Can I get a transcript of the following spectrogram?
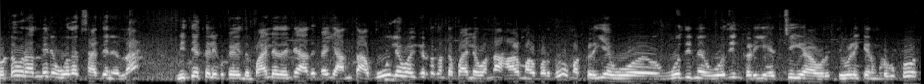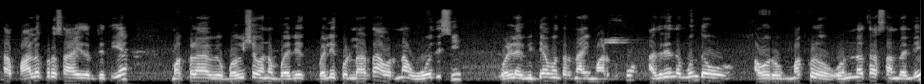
ದೊಡ್ಡವರಾದ್ಮೇಲೆ ಓದಕ್ ಸಾಧ್ಯನೇ ಇಲ್ಲ. ವಿದ್ಯೆ ಕಲಿಬೇಕಾಗಿದ್ದ ಬಾಲ್ಯದಲ್ಲಿ ಅದಕ್ಕಾಗಿ ಅಂತ ಅಮೂಲ್ಯವಾಗಿರ್ತಕ್ಕಂಥ ಬಾಲ್ಯವನ್ನು ಹಾಳು ಮಾಡಬಾರ್ದು. ಮಕ್ಕಳಿಗೆ ಓದಿನ ಓದಿನ ಕಡೆಗೆ ಹೆಚ್ಚಿಗೆ ಅವ್ರ ತಿಳುವಳಿಕೆಯನ್ನು ಮಾಡಬೇಕು ಆ ಪಾಲಕರು ಸಹ ಇದ್ರ ಜೊತೆಗೆ ಮಕ್ಕಳ ಭವಿಷ್ಯವನ್ನು ಬಲಿ ಬಲಿ ಕೊಡ್ಲಾರ್ದ ಅವ್ರನ್ನ ಓದಿಸಿ ಒಳ್ಳೆ ವಿದ್ಯಾವಂತರನ್ನಾಗಿ ಮಾಡಬೇಕು. ಅದರಿಂದ ಮುಂದೆ ಅವರು ಮಕ್ಕಳು ಉನ್ನತ ಸ್ಥಾನದಲ್ಲಿ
